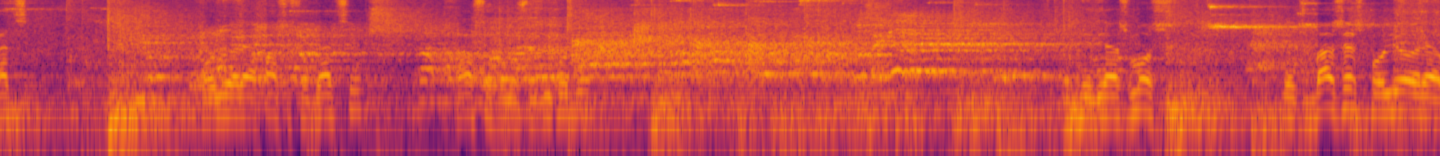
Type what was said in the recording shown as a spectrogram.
Τάτσι. Πολύ ωραία πάσα στον Τάτσι. Άστοχο όμως στο δίποντο. Ευνηδιασμός για τους μπάζες. Πολύ ωραία,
